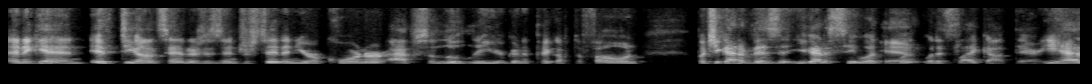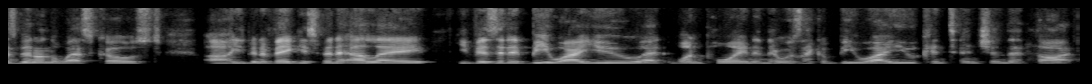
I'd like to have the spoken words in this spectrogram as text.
And again, if Deion Sanders is interested and you're a corner, absolutely you're going to pick up the phone. But you got to visit. You got to see what, yeah. what, what it's like out there. He has been on the West Coast. Uh, he's been to Vegas, been to LA. He visited BYU at one point, and there was like a BYU contention that thought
